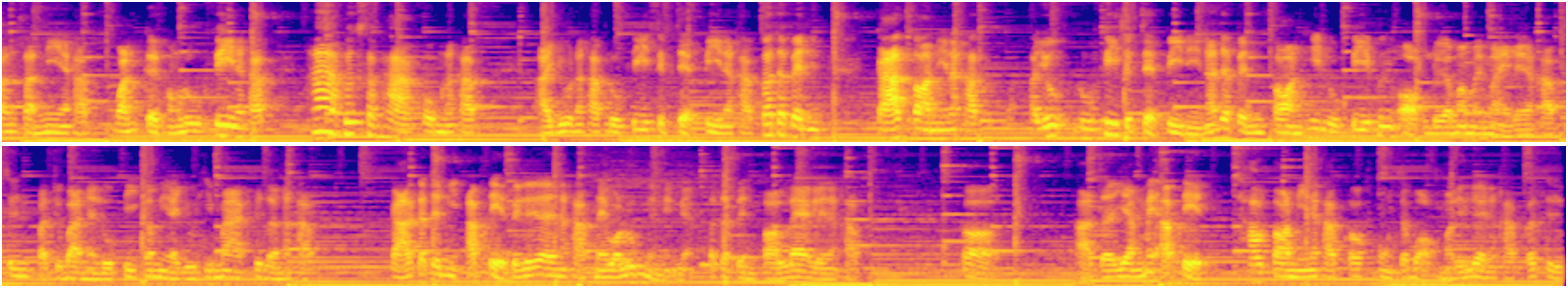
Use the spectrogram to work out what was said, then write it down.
ซันซันนี่นะครับ วันเกิดของลูฟี่นะครับ 5 พฤษภาคมนะครับ อายุนะครับลูฟี่ 17 ปีนะครับ ก็จะเป็นการ์ดตอนนี้นะครับ อายุลูฟี่ 17 ปีนี้น่าจะเป็นตอนที่ลูฟี่เพิ่งออกเรือมาใหม่ๆเลยนะครับ ซึ่งปัจจุบันเนี่ยลูฟี่ก็มีอายุที่มากขึ้นแล้วนะครับ การ์ดก็จะมีอัปเดตไปเรื่อยๆนะครับ ในวอลลุ่มหนึ่งเนี่ย ก็จะเป็นตอนแรกเลยนะครับ ก็ อาจจะยังไม่อัปเดตเท่าตอนนี้นะครับ ก็คงจะบอกมาเรื่อยๆนะครับ ก็คือ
